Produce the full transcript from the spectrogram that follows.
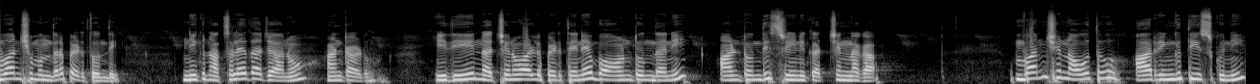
వంశి ముందర పెడుతుంది. నీకు నచ్చలేదా జాను? అంటాడు. ఇది నచ్చిన వాళ్ళు పెడితేనే బాగుంటుందని అంటుంది శ్రీనిక చిన్నగా. వంశ్ నవ్వుతూ ఆ రింగు తీసుకుని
